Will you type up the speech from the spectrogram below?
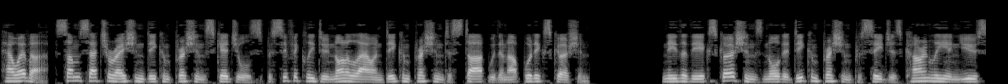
However, some saturation decompression schedules specifically do not allow an decompression to start with an upward excursion. Neither the excursions nor the decompression procedures currently in use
